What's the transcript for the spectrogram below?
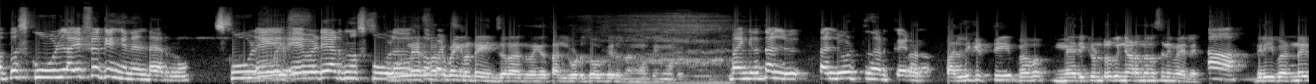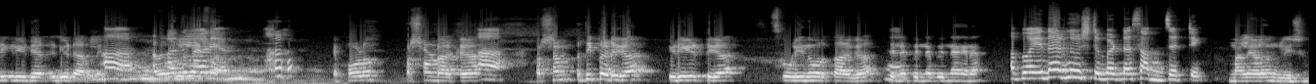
അപ്പൊ സ്കൂൾ ലൈഫ് ഒക്കെ എങ്ങനെ ഉണ്ടായിരുന്നു? സ്കൂൾ എവിടെയായിരുന്നു സ്കൂൾ ലൈഫൊക്കെ ഭയങ്കര ഡേഞ്ചർ ആയിരുന്നു. ഭയങ്കര തല്ലുകൊടുത്തൊക്കെ അങ്ങോട്ടും ഇങ്ങോട്ടും. ഭയങ്കര തല്ലു തല്ലു കൊടുത്ത് നടക്കായിരുന്നു തല്ല് കിട്ടി. മേരിക്കൊണ്ടൊരു കുഞ്ഞാടുന്ന സിനിമയിലെ ദിലീപേട്ടന്റെ ഇടി ഇടി- ഇടി കിട്ടാറില്ലേ ആ അതുപോലെ എപ്പോഴും പ്രശ്നം ഉണ്ടാക്കുക. ആ. പ്രശ്നം എത്തിപ്പെടുക ഇടി കിട്ടുക സ്കൂളിൽ നിന്ന് പുറത്താകുക പിന്നെ പിന്നെ പിന്നെ അങ്ങനെ. അപ്പൊ ഏതായിരുന്നു ഇഷ്ടപ്പെട്ട സബ്ജക്ട് മലയാളം ഇംഗ്ലീഷും.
